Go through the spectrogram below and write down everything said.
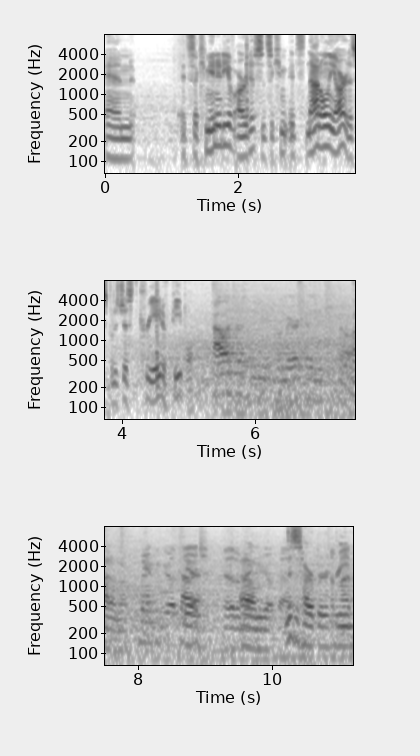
and it's a community of artists. It's a com- it's not only artists, but it's just creative people. College of the American. No, I don't know. American Girl College. I love American Um, Girl College. this is Harper I'm Reed. Harper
